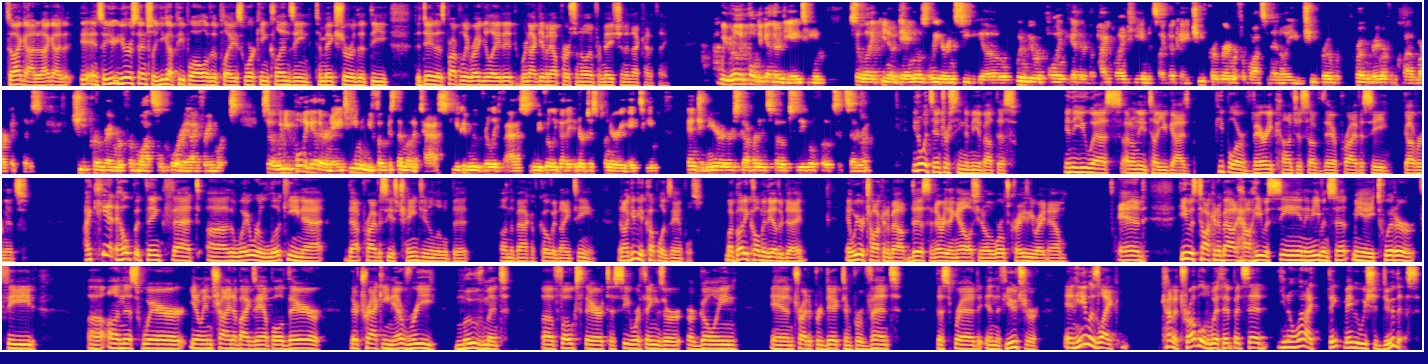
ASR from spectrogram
So I got it. I got it. And so you're essentially you got people all over the place working cleansing to make sure that the the data is properly regulated. We're not giving out personal information and that kind of thing. We really pulled together the A team. So like you know Daniel's leader in CDO. When we were pulling together the pipeline team, it's like okay, chief programmer from Watson NLU, chief pro- programmer from Cloud Marketplace, chief programmer from Watson Core AI Frameworks so when you pull together an A team and you focus them on a task, you can move really fast. And we've really got an interdisciplinary A team: engineers, governance folks, legal folks, etc. You know what's interesting to me about this? In the U.S., I don't need to tell you guys, but people are very conscious of their privacy governance. I can't help but think that uh, the way we're looking at that privacy is changing a little bit on the back of COVID 19. And I'll give you a couple examples. My buddy called me the other day and we were talking about this and everything else. You know, the world's crazy right now. And he was talking about how he was seeing and even sent me a Twitter feed uh, on this where, you know, in China, by example, they're they're tracking every movement of folks there to see where things are, are going and try to predict and prevent the spread in the future. And he was like kind of troubled with it, but said, you know what, I think maybe we should do this.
